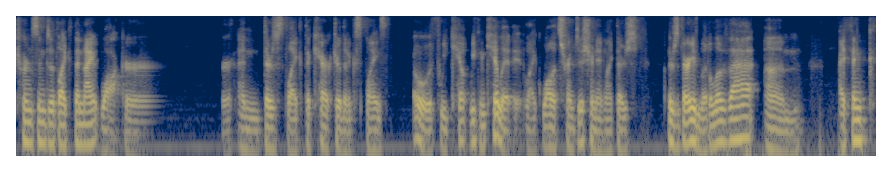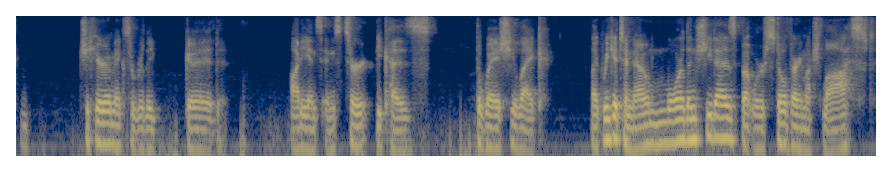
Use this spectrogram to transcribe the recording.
turns into like the Night Walker, and there's like the character that explains, oh, if we kill, we can kill it, it, like while it's transitioning. Like there's there's very little of that. Um, I think Chihiro makes a really good audience insert because the way she like like we get to know more than she does, but we're still very much lost.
